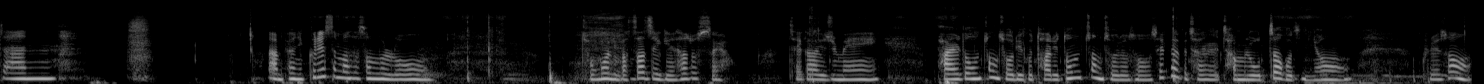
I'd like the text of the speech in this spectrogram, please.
짠. 남편이 크리스마스 선물로 종아리 마사지기를 사줬어요. 제가 요즘에 발도 엄청 저리고 다리도 엄청 저려서 새벽에 잘 잠을 못 자거든요. 그래서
